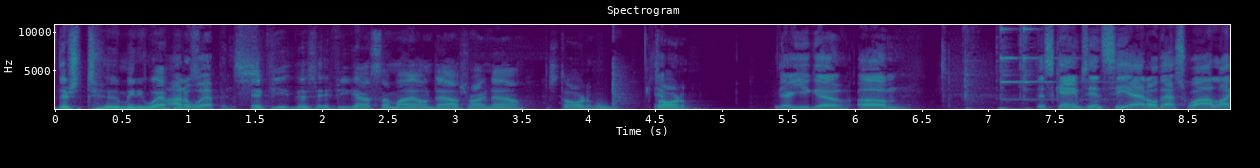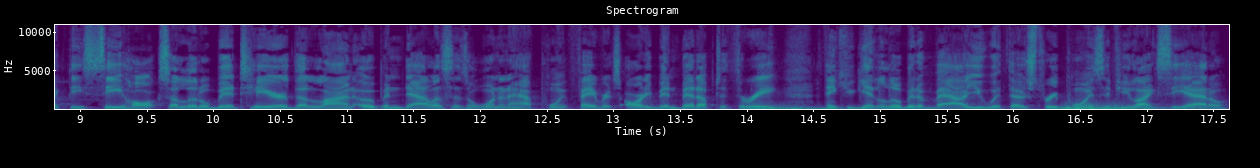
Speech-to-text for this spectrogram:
There's too many weapons. A lot of weapons. If you this, if you got somebody on Dallas right now, start them. Start yep. them. There you go. Um, this game's in Seattle. That's why I like the Seahawks a little bit here. The line open Dallas as a one and a half point favorite. It's already been bet up to three. I think you're getting a little bit of value with those three points if you like Seattle.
